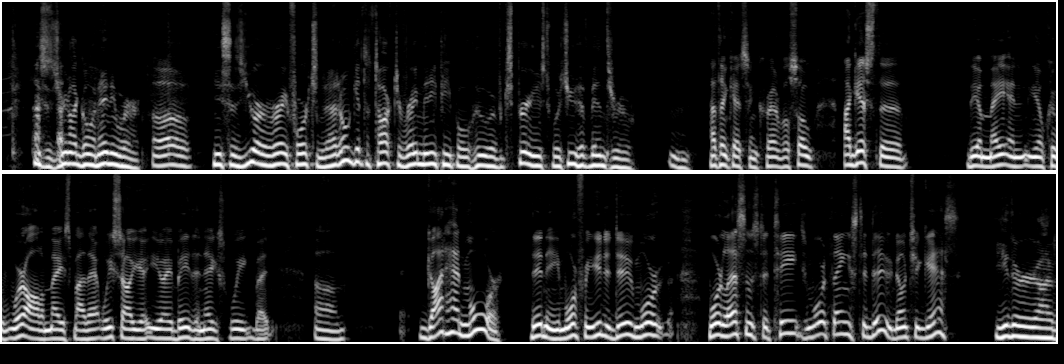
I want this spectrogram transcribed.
he says, "You're not going anywhere." Oh. He says, "You are very fortunate. I don't get to talk to very many people who have experienced what you have been through." Mm. I think that's incredible. So I guess the the amazing, and you know, cause we're all amazed by that. We saw you at UAB the next week, but um, God had more, didn't He? More for you to do, more, more lessons to teach, more things to do. Don't you guess? Either uh,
